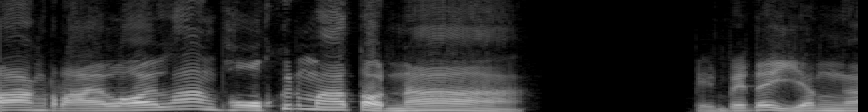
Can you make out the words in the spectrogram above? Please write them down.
ร่างรายร้อยล่างโผล่ขึ้นมาต่อหน้า เป็นไปได้ยังไง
